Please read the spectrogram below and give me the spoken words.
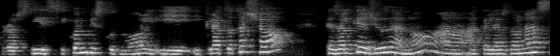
però sí, sí que ho hem viscut molt i, i clar, tot això és el que ajuda no? a, a que les dones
